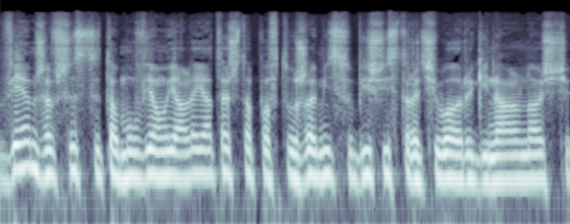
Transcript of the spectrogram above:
wiem, że wszyscy to mówią, ale ja też to powtórzę, Mitsubishi straciło oryginalność,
